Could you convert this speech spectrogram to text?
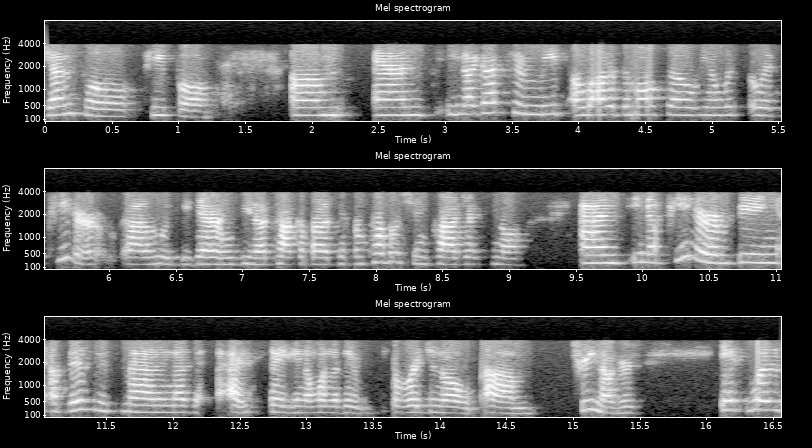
gentle people. Um, and you know, I got to meet a lot of them also, you know, with with Peter, uh, who would be there and you know talk about different publishing projects and all. And you know, Peter, being a businessman and as I say, you know, one of the original um, tree huggers, it was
